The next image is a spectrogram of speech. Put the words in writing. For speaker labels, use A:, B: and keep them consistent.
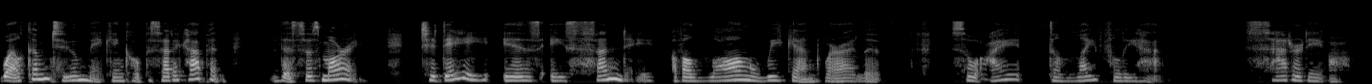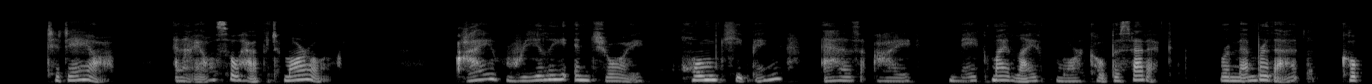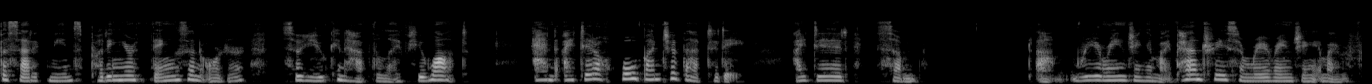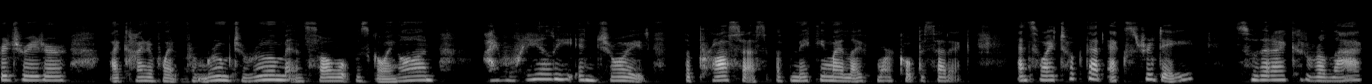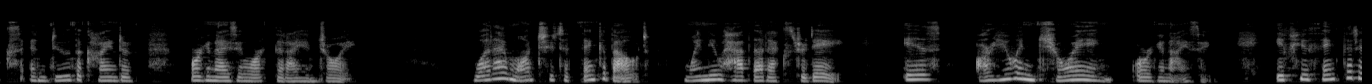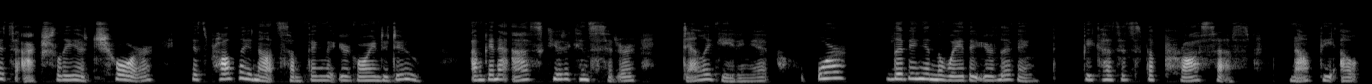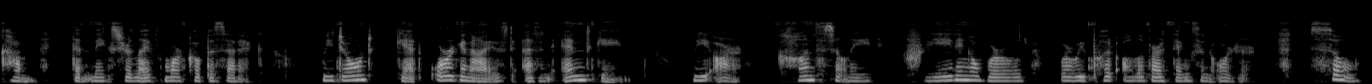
A: Welcome to Making Copacetic Happen. This is Mari. Today is a Sunday of a long weekend where I live. So I delightfully had Saturday off, today off, and I also have tomorrow off. I really enjoy homekeeping as I make my life more copacetic. Remember that copacetic means putting your things in order so you can have the life you want. And I did a whole bunch of that today. I did some um, rearranging in my pantry, some rearranging in my refrigerator. I kind of went from room to room and saw what was going on. I really enjoyed the process of making my life more copacetic. And so I took that extra day so that I could relax and do the kind of organizing work that I enjoy. What I want you to think about when you have that extra day is are you enjoying organizing? If you think that it's actually a chore, it's probably not something that you're going to do. I'm going to ask you to consider delegating it or living in the way that you're living because it's the process, not the outcome, that makes your life more copacetic. We don't get organized as an end game. We are constantly creating a world where we put all of our things in order. So,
